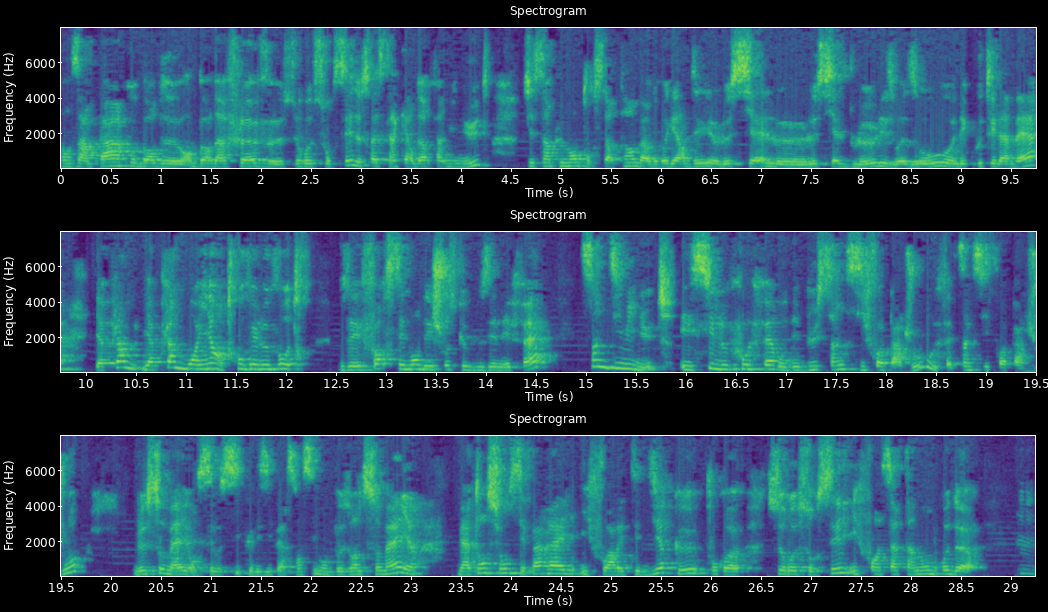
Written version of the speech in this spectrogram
dans un parc au bord de, en bord d'un fleuve euh, se ressourcer, ne serait-ce qu'un quart d'heure, 20 minutes. C'est simplement pour certains bah, de regarder le ciel, le ciel bleu, les oiseaux, d'écouter la mer. Il y a plein, il y a plein de moyens. Trouvez le vôtre. Vous avez forcément des choses que vous aimez faire. 5-10 minutes. Et s'il le faut le faire au début 5-6 fois par jour, vous le faites 5-6 fois par jour. Le sommeil, on sait aussi que les hypersensibles ont besoin de sommeil. Mais attention, c'est pareil, il faut arrêter de dire que pour euh, se ressourcer, il faut un certain nombre d'heures. Mm.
